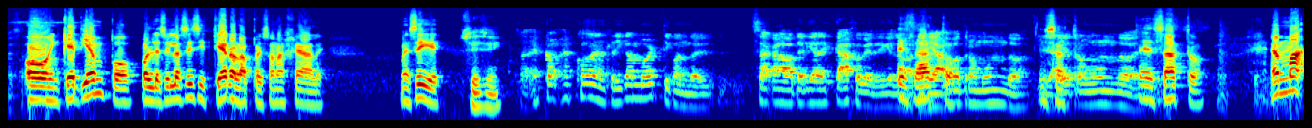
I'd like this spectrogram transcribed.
Exacto. O en qué tiempo, por decirlo así, existieron las personas reales. ¿Me sigue? Sí, sí. O sea, es, como, es como en Rick and Morty cuando él saca la batería del cajo, que, que la Exacto. batería es otro mundo, y hay otro mundo. Exacto. Es más,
